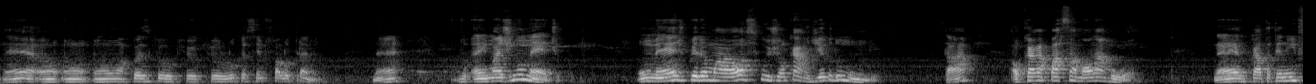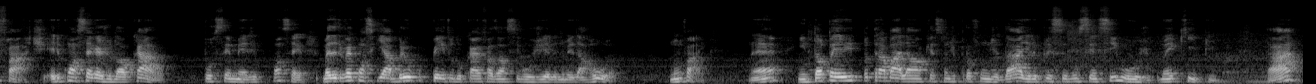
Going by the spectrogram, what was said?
né? É, é, é uma coisa que o, que, que o Lucas sempre falou para mim, né? É, imagina um médico. Um médico ele é o maior cirurgião cardíaco do mundo, tá? O cara passa mal na rua, né? O cara tá tendo um infarte. Ele consegue ajudar o cara? Por ser médico, consegue. Mas ele vai conseguir abrir o peito do cara e fazer uma cirurgia ali no meio da rua? Não vai. Né? Então, para ele trabalhar uma questão de profundidade, ele precisa de um centro cirúrgico, uma equipe. Tá?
